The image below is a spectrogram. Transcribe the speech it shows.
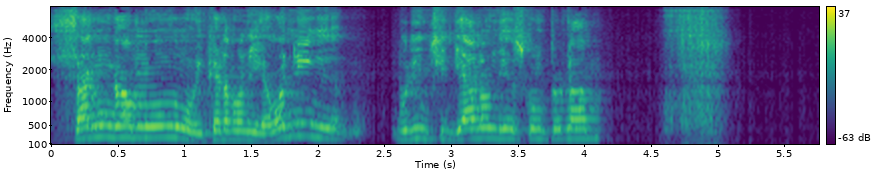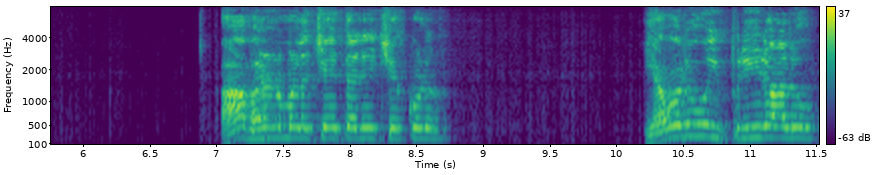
సంఘము ఇక్కడ మనం ఎవరిని గురించి ధ్యానం చేసుకుంటున్నాం? ఆభరణముల చేతని చెక్కుడు ఎవరు ఈ ప్రియురాలు?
